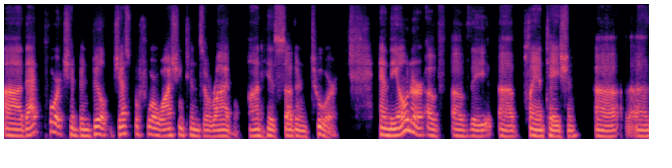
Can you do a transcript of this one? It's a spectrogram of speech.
uh, that porch had been built just before Washington's arrival on his southern tour. And the owner of, of the uh, plantation uh, uh,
